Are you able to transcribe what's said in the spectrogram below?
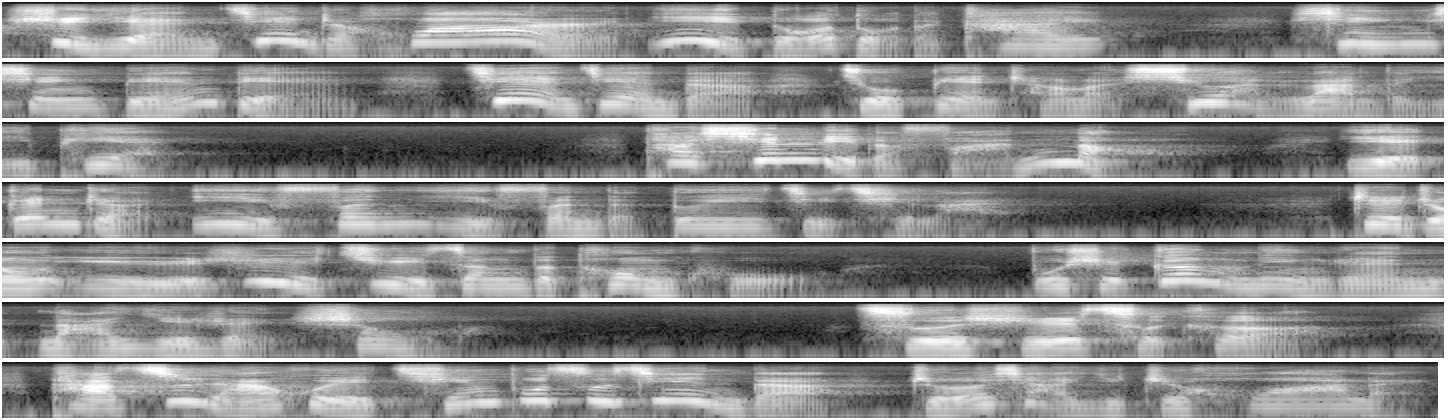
是眼见着花儿一朵朵的开，星星点点，渐渐的就变成了绚烂的一片。他心里的烦恼也跟着一分一分地堆积起来。这种与日俱增的痛苦，不是更令人难以忍受吗？此时此刻，他自然会情不自禁地折下一枝花来，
